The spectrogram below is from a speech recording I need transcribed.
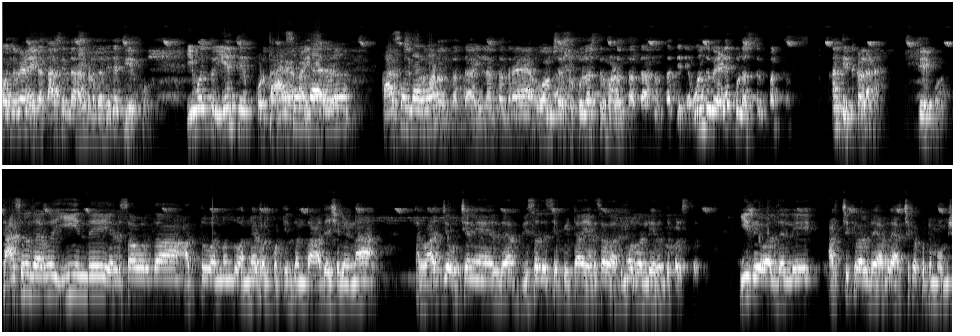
ಒಂದು ವೇಳೆ ಈಗ ತಹಸೀಲ್ದಾರ್ ಅಂಗಳದಲ್ಲಿದೆ ತೀರ್ಪು. ಇವತ್ತು ಏನ್ ತೀರ್ಪು ಕೊಡ್ತಾರೆ? ತಹಸೀಲ್ದಾರ್ ಮಾಡುವಂತದ್ದ? ಇಲ್ಲಂತಂದ್ರೆ ವಂಶಸ್ಥರು ಕುಲಸ್ಥರು ಮಾಡುವಂತದ್ದ ಅನ್ನೋಂಥದ್ದು ಇದೆ ಒಂದು ವೇಳೆ ಕುಲಸ್ಥರು ಬಂತು. ಅಂತ ಇಟ್ಕೊಳ್ಳೋಣ. ತೀರ್ಪು ತಹಸೀಲ್ದಾರ್ ಈ ಹಿಂದೆ ಎರಡು ಸಾವಿರದ ಹತ್ತು ಹನ್ನೊಂದು ಹನ್ನೆರಡರಲ್ಲಿ ಕೊಟ್ಟಿದ್ದಂಥ ಆದೇಶಗಳನ್ನ ರಾಜ್ಯ ಉಚ್ಚ ನ್ಯಾಯಾಲಯದ ದ್ವಿಸದಸ್ಯ ಪೀಠ ಎರಡು ಸಾವಿರದ ಹದಿಮೂರರಲ್ಲಿ ರದ್ದುಪಡಿಸಿತು. ಈ ದೇವಾಲಯದಲ್ಲಿ ಅರ್ಚಕರಲ್ಲದೆ, ಅಂದರೆ ಅರ್ಚಕ ಕುಟುಂಬ, ವಂಶ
